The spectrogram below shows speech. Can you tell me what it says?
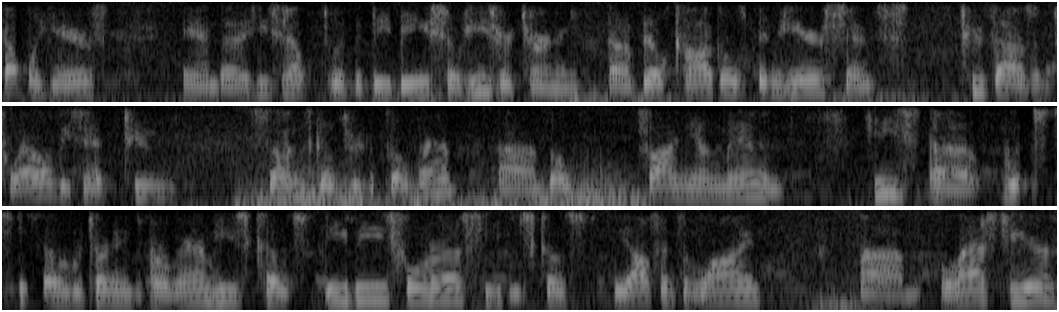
couple of years, and uh, he's helped with the DB, so he's returning. Uh, Bill Coggle's been here since 2012. He's had two sons go through the program, uh, both fine young men, and he's uh, uh, returning to the program. He's coached DBs for us. He's coached the offensive line. Um, last year,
